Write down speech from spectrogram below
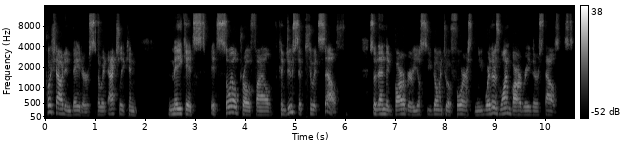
push out invaders, so it actually can make its its soil profile conducive to itself. So then the barberry, you'll see you go into a forest and you, where there's one barberry, there's thousands.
